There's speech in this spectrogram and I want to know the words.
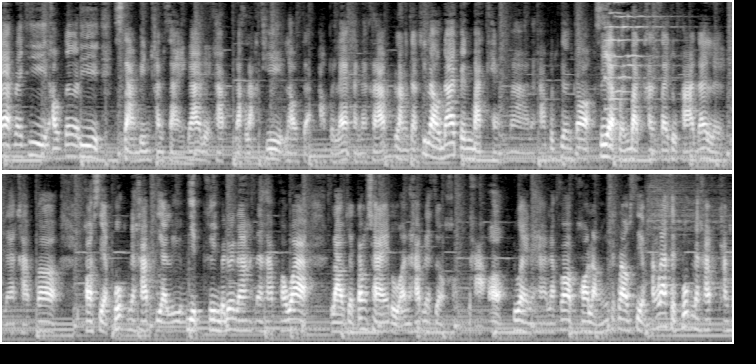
แลกได้ที่เคาน์เตอร์ที่สนามบินคันไซได้เลยครับ หลักๆที่เราจะเอาไปแลกกันนะครับ หลังจากที่เราได้เป็นบัตรแข่งมานะครับ เพื่อนๆก็เสียบเหมือนบัตรคันไซทูพาร์ได้เลยนะครับก็พอเสียบปุ๊บนะครับอย่าลืมหยิบคืนไปด้วยนะนะครับเพราะว่าเราจะต้องใช้ตั๋วนะครับในส่วนของขาออกด้วยนะฮะแล้วก็พอหลังจากเราเสียบครั้งแรกเสร็จปุ๊บนะครับทาง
